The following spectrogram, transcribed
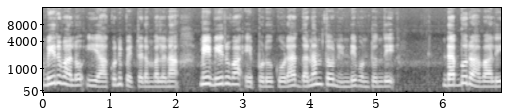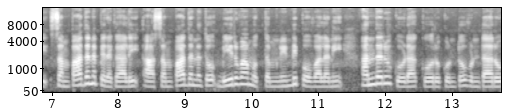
బీరువాలో ఈ ఆకుని పెట్టడం వలన మీ బీరువా ఎప్పుడూ కూడా ధనంతో నిండి ఉంటుంది. డబ్బు రావాలి సంపాదన పెరగాలి ఆ సంపాదనతో బీరువా మొత్తం నిండిపోవాలని అందరూ కూడా కోరుకుంటూ ఉంటారు.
